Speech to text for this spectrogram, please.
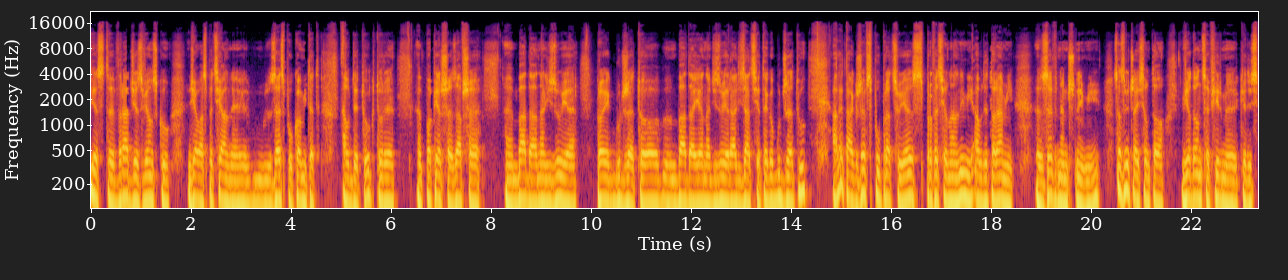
Jest w Radzie Związku działa specjalny zespół, komitet audytu, który e, po pierwsze zawsze e, bada, analizuje projekt budżetu, bada i analizuje realizację tego budżetu, ale także współpracuje z profesjonalnymi audytorami zewnętrznymi. Zazwyczaj są to wiodące firmy, kiedyś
